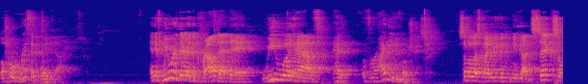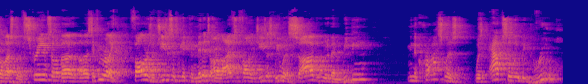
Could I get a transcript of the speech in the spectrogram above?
a horrific way to die. And if we were there in the crowd that day, we would have had a variety of emotions. Some of us might have even you know, gotten sick. Some of us would have screamed. Some of us, if we were like followers of Jesus, if we had committed to our lives to following Jesus, we would have sobbed. We would have been weeping. I mean, the cross was, was absolutely brutal.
